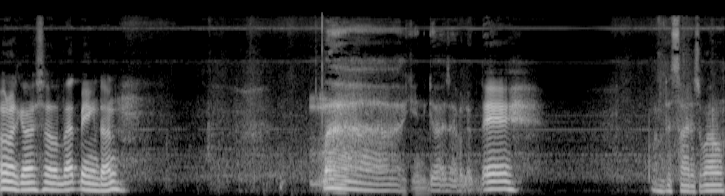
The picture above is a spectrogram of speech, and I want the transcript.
Alright guys, so that being done, uh, can you guys have a look there, on this side as well.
